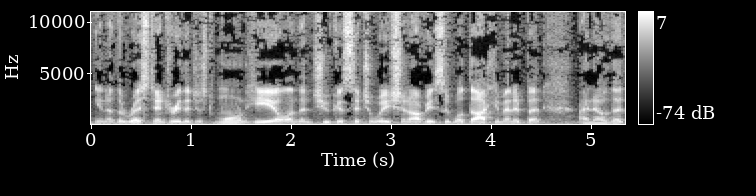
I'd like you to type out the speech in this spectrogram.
you know, the wrist injury that just won't heal, and then Chuka's situation, obviously well documented. But I know that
